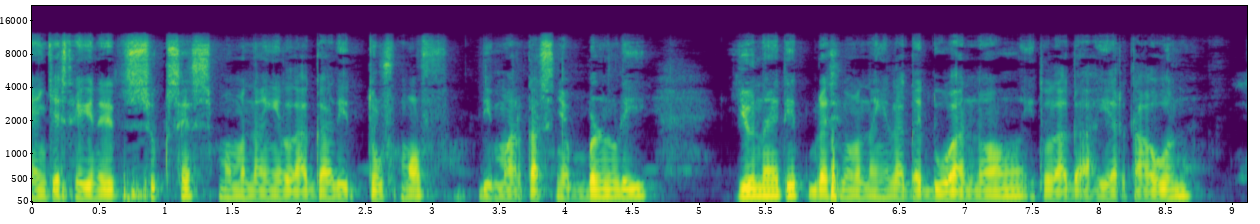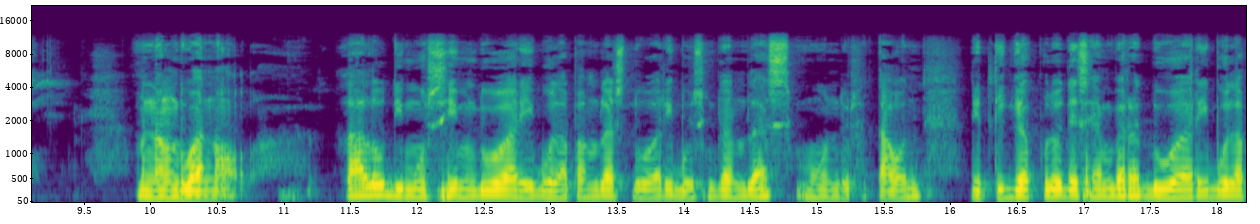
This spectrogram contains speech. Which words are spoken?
Manchester United sukses memenangi laga di Turf Moor di markasnya Burnley. United berhasil memenangi laga 2-0 itu laga akhir tahun menang 2-0 Lalu di musim 2018-2019 mundur setahun di 30 Desember 2018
